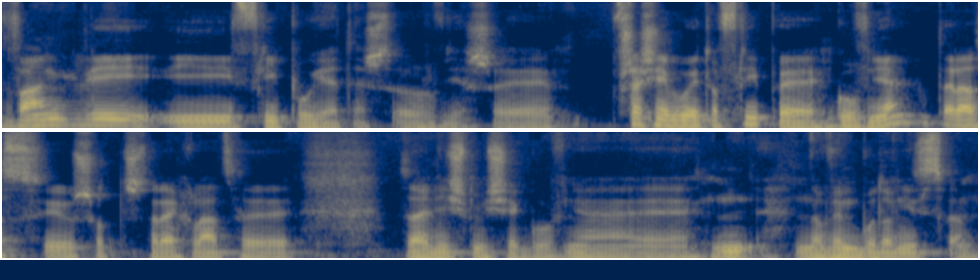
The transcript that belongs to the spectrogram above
w Anglii i flipuję też również. Y, Wcześniej były to flipy głównie, teraz już od czterech lat y, zajęliśmy się głównie y, nowym budownictwem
